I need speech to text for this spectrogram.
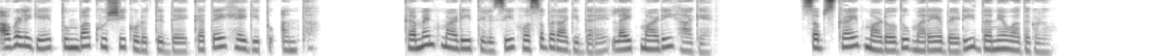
ಅವಳಿಗೆ ತುಂಬಾ ಖುಷಿ ಕೊಡುತ್ತಿದ್ದೆ, ಕತೆ ಹೇಗಿತ್ತು ಅಂತ. ಕಮೆಂಟ್ ಮಾಡಿ ತಿಳಿಸಿ, ಹೊಸಬರಾಗಿದ್ದರೆ ಲೈಕ್ ಮಾಡಿ ಹಾಗೆ. ಸಬ್ಸ್ಕ್ರೈಬ್ ಮಾಡೋದು ಮರೆಯಬೇಡಿ, ಧನ್ಯವಾದಗಳು.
